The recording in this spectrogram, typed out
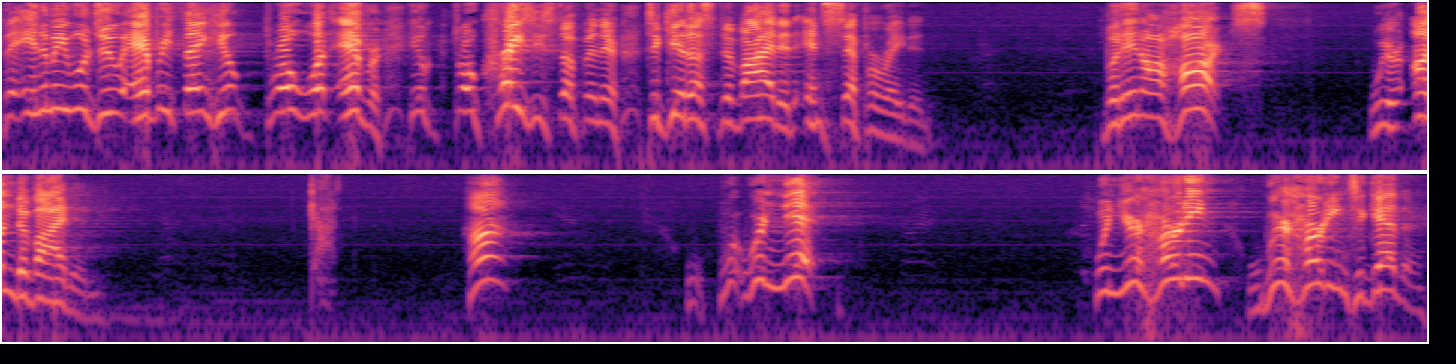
The enemy will do everything. He'll throw whatever. He'll throw crazy stuff in there to get us divided and separated. But in our hearts, we're undivided. God. Huh? We're knit. When you're hurting, we're hurting together.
